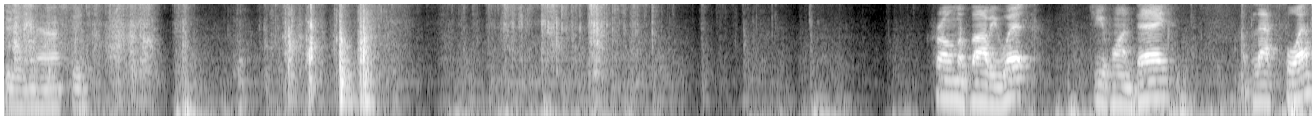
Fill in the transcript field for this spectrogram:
Dude is nasty. Chrome of Bobby Witt. G1 Bay. Black foil.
